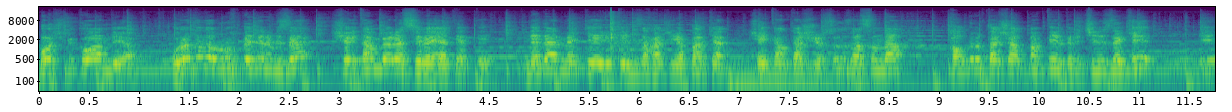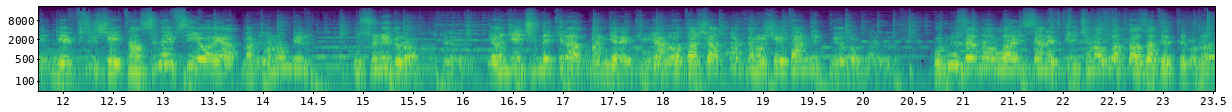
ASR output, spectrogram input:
Boş bir kovan diyor. Burada da ruh bedenimize şeytan böyle sirayet etti. Neden Mekke'ye gittiğimizde hacı yaparken şeytan taşıyorsunuz? Aslında kaldırıp taşı atmak değildir. İçinizdeki e, nefsi, şeytansı nefsiyi oraya atmak. Onun bir usulüdür o. Evet. Önce içindekini atman gerekiyor. Yani o taşı atmakla o şeytan gitmiyor orada. Evet. Bunun üzerine Allah'a isyan ettiği için Allah da azat etti bunu.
